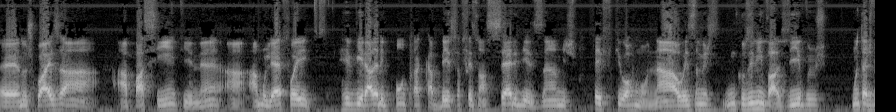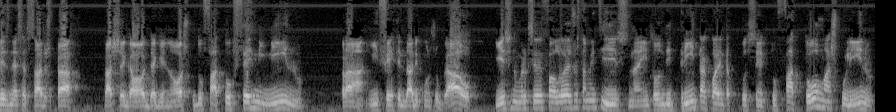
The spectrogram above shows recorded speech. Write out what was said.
é, nos quais a, a paciente, né, a, a mulher foi revirada de ponta cabeça, fez uma série de exames, perfil hormonal, exames inclusive invasivos, muitas vezes necessários para chegar ao diagnóstico do fator feminino para infertilidade conjugal. E esse número que você falou é justamente isso, né? Em torno de 30% a 40% do fator masculino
